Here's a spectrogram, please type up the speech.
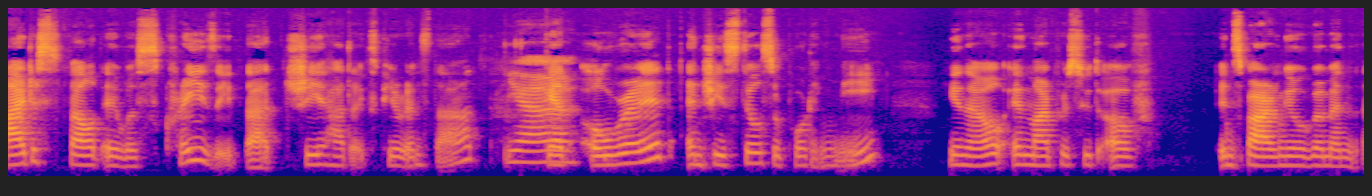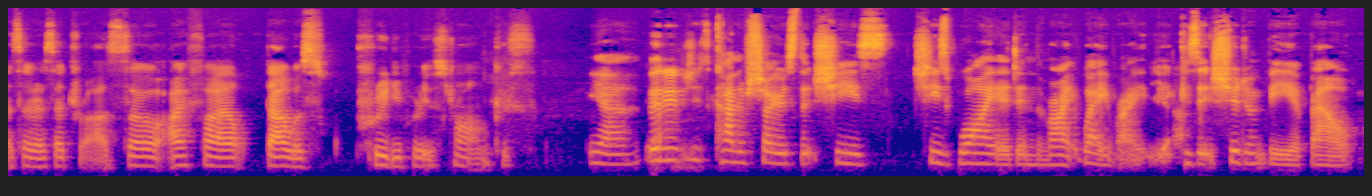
i just felt it was crazy that she had experienced that yeah. get over it and she's still supporting me you know in my pursuit of inspiring new women etc etc so i felt that was pretty pretty strong because Yeah, but it just kind of shows that she's she's wired in the right way, right? Yeah. Because it shouldn't be about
